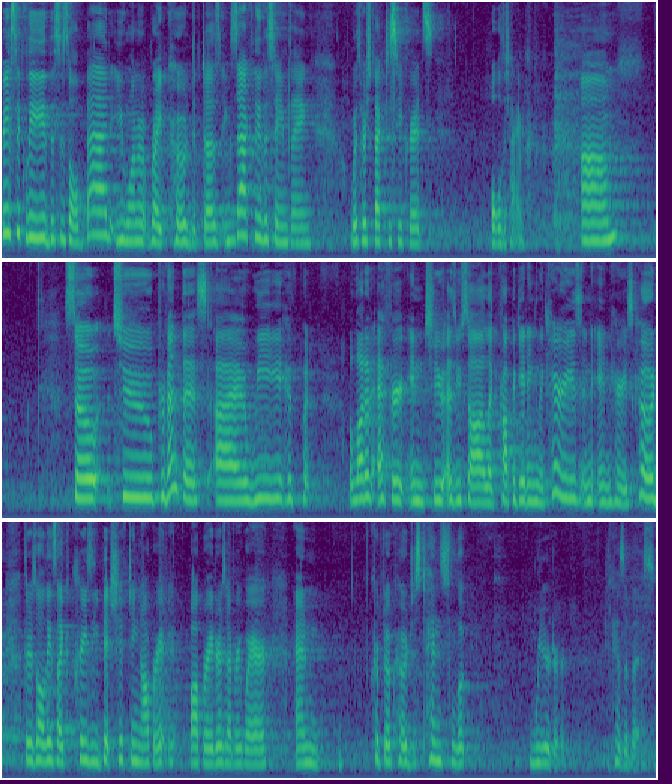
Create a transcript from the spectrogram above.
basically, this is all bad. You want to write code that does exactly the same thing with respect to secrets all the time. Um, so to prevent this, uh, we have put a lot of effort into, as you saw, like propagating the carries in, in Harry's code. There's all these like crazy bit shifting opera operators everywhere, and crypto code just tends to look weirder because of this.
